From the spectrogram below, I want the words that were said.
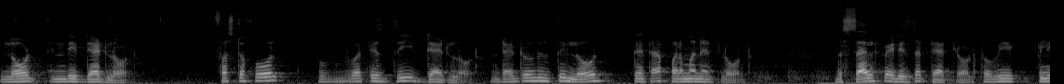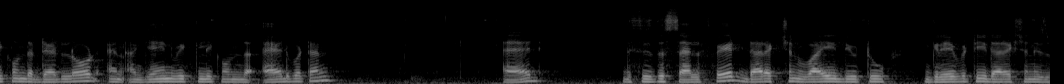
load in the dead load. First of all what is the dead load? Dead load is the load that are permanent load the self weight is the dead load. So we click on the dead load and again we click on the add button. Add. This is the self weight direction y due to gravity direction is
